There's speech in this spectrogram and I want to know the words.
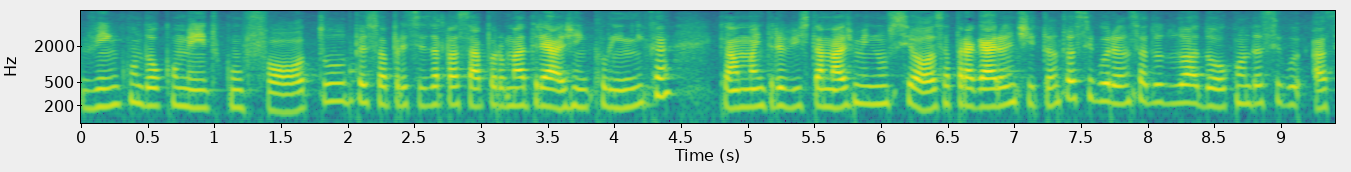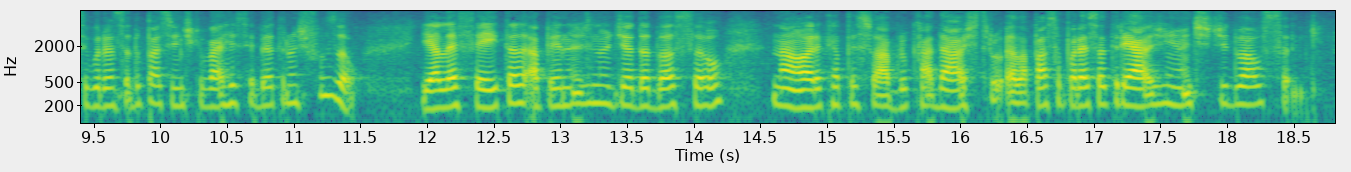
vir com documento com foto, a pessoa precisa passar por uma triagem clínica, que é uma entrevista mais minuciosa para garantir tanto a segurança do doador quanto a segurança do paciente que vai receber a transfusão. E ela é feita apenas no dia da doação, na hora que a pessoa abre o cadastro, ela passa por essa triagem antes de doar o sangue.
